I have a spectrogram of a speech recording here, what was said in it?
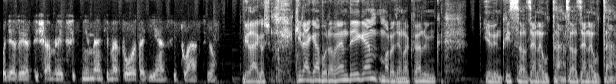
hogy ezért is emlékszik mindenki, mert volt egy ilyen szituáció. Világos. Király Gábor a vendégem, maradjanak velünk, jövünk vissza a zene után. A zene után.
